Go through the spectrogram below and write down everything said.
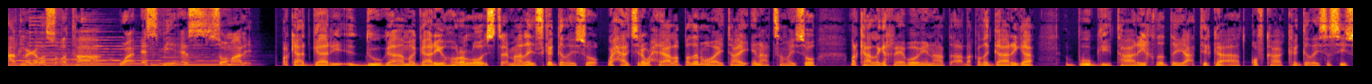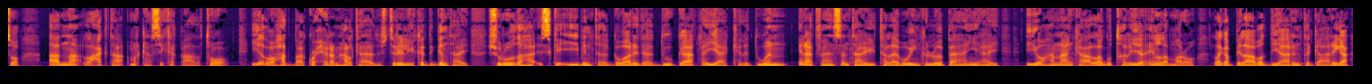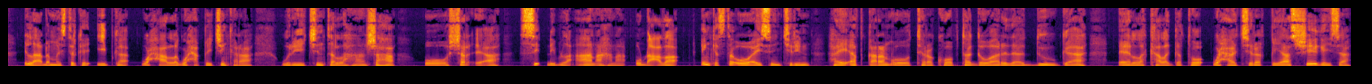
waxaad nagala socotaa waa s b s soomaali markaaad gaari duuga ama gaari hore loo isticmaalay iska gadayso. Waxaa jira waxyaalo badan oo ay tahay inaad samayso. Markaa laga reebo inaad dhaqdo gaariga buuggii taariikhda dayactirka aad qofka ka gadaysa siiso aadna lacagta markaasi ka qaadato. Iyadoo hadbaa ku xiran halka aad australia ka degan tahay shuruudaha iska iibinta gawaarida duugga ayaa kala duwan. Inaad fahamsan tahay tallaabooyinka loo baahan yahay iyo hanaanka lagu taliyo in la maro laga bilaabo diyaarinta gaariga ilaa dhammaystirka iibka waxaa lagu xaqiijin karaa wareejinta lahaanshaha oo sharci ah si dhib la'aan ahna u dhacda. Inkasta oo aysan jirin hay'ad qaran oo tira koobta gawaarida duugga ah ee la kala gato waxaa jira qiyaas sheegaysa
